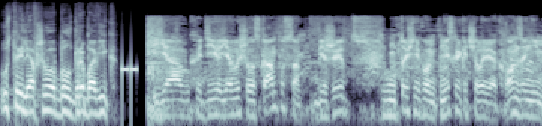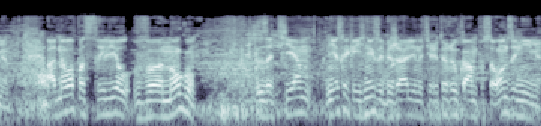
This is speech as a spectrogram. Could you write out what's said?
у стрелявшего был дробовик. Я выходил, я вышел из кампуса, бежит, точно не помню, несколько человек, он за ними. Одного подстрелил в ногу, Затем несколько из них забежали на территорию кампуса, он за ними.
